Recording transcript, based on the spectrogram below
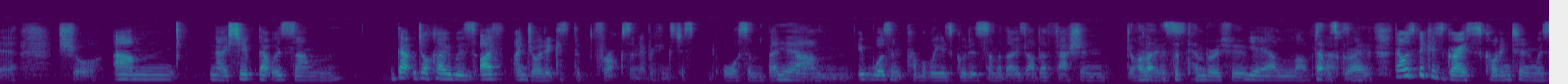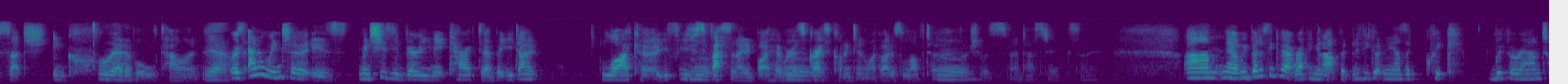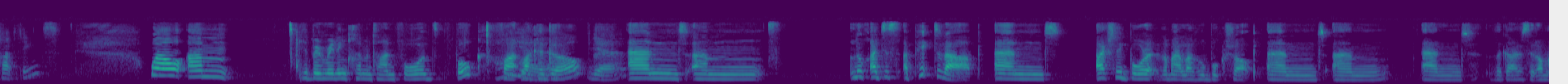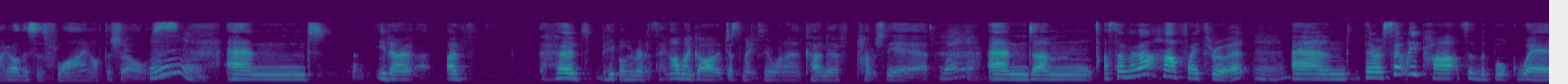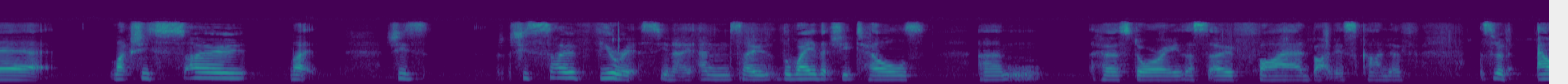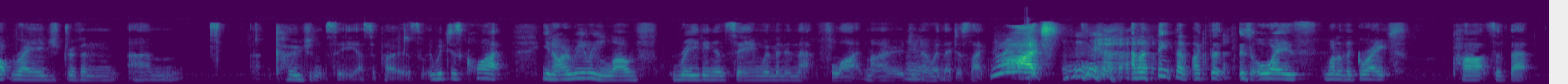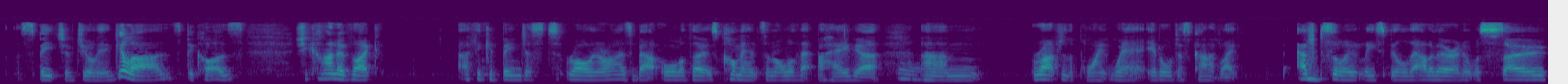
sure. Um, no, she, that was um, that doco was. I enjoyed it because the frocks and everything's just awesome. But Yeah. um, it wasn't probably as good as some of those other fashion docos. I like the September issue. Yeah, I loved That was great. much. That was because Grace Coddington was such incredible talent. Yeah. Whereas Anna Wintour is, I mean, she's a very unique character, but you don't like her. You- You're Mm. just fascinated by her. Whereas Grace Coddington, like, I just loved her. I thought she was fantastic. So, um, now we better think about wrapping it up. But have you got any other quick whip around type things? Well, um, you've been reading Clementine Ford's book, Fight Like a Oh. Girl. Yeah. And um, look, I just I picked it up and I actually bought it at my local bookshop and um, and the guy said, "Oh my god, this is flying off the shelves." Mm. And you know, I've heard people who read it saying, "Oh my god, it just makes me want to kind of punch the air." Wow. And um, so I'm about halfway through it, and there are certainly parts of the book where, like, she's so, like, she's she's so furious, you know, and so the way that she tells um, her stories are so fired by this kind of sort of outrage-driven um, cogency, I suppose, which is quite, you know, I really love reading and seeing women in that flight mode, you know, where they're just like, right! and I think that, like, that is always one of the great parts of that speech of Julia Gillard's because she kind of like, I think had been just rolling her eyes about all of those comments and all of that behaviour, um, right to the point where it all just kind of like absolutely spilled out of her, and it was so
